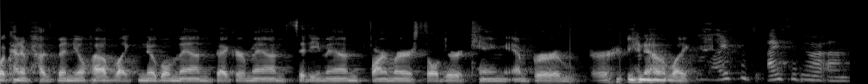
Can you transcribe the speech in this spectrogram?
what kind of husband you'll have, like nobleman, beggar man, city man, farmer, soldier, king, emperor, leader, you know, like I used to do, I used to do a, um,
